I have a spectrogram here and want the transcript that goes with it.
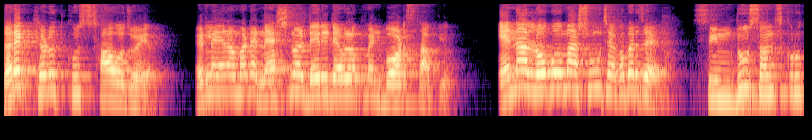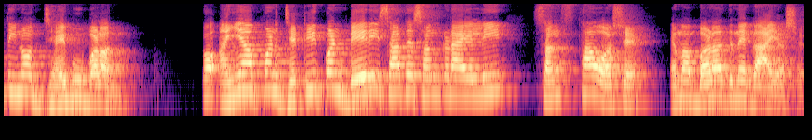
દરેક ખેડૂત ખુશ થવો જોઈએ. એટલે એના માટે નેશનલ ડેરી ડેવલપમેન્ટ બોર્ડ સ્થાપ્યું. એના લોગોમાં શું છે ખબર છે? સિંધુ સંસ્કૃતિનો જૈબુ બળદ. તો અહીંયા પણ જેટલી પણ ડેરી સાથે સંકળાયેલી સંસ્થાઓ હશે, એમાં બળદ ને ગાય હશે.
